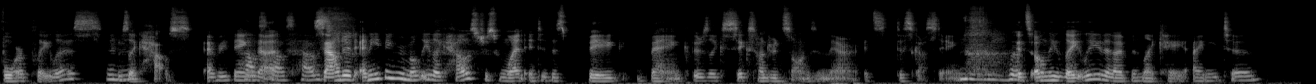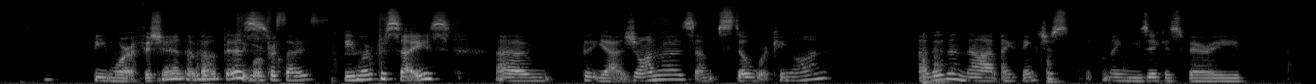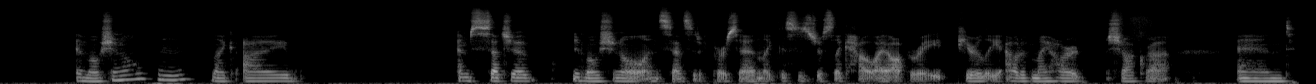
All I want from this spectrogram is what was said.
four playlists. It was Mhm. like house, everything House, that house, house. sounded anything remotely like house just went into this big bank. There's like 600 songs in there. It's disgusting. it's only lately that I've been like, hey, I need to be more efficient about this. Be more precise. be more precise. Um, but yeah, genres I'm still working on. Other than that, I think just my music is very emotional. Mhm. Like I am such a emotional and sensitive person. Like this is just like how I operate purely out of my heart chakra. And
